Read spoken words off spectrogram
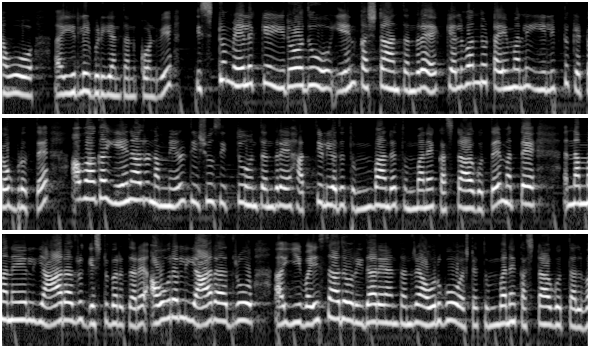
ನಾವು ಇರಲಿ ಬಿಡಿ ಅಂತ ಅಂದ್ಕೊಂಡ್ವಿ ಇಷ್ಟು ಮೇಲಕ್ಕೆ ಇರೋದು ಏನು ಕಷ್ಟ ಅಂತಂದರೆ ಕೆಲವೊಂದು ಟೈಮಲ್ಲಿ ಈ ಲಿಫ್ಟ್ ಕೆಟ್ಟೋಗ್ಬಿಡುತ್ತೆ. ಆವಾಗ ಏನಾದರೂ ನಮ್ಮ ಹೆಲ್ತ್ ಇಶ್ಯೂಸ್ ಇತ್ತು ಅಂತಂದರೆ ಹತ್ತಿಳಿಯೋದು ತುಂಬ ಅಂದರೆ ತುಂಬಾ ಕಷ್ಟ ಆಗುತ್ತೆ. ಮತ್ತು ನಮ್ಮ ಮನೆಯಲ್ಲಿ ಯಾರಾದರೂ ಗೆಸ್ಟ್ ಬರ್ತಾರೆ ಅವರಲ್ಲಿ ಯಾರಾದರೂ ಈ ವಯಸ್ಸಾದವ್ರು ಇದ್ದಾರೆ ಅಂತಂದರೆ ಅವ್ರಿಗೂ ಅಷ್ಟೇ ತುಂಬಾ ಕಷ್ಟ ಆಗುತ್ತಲ್ವ?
